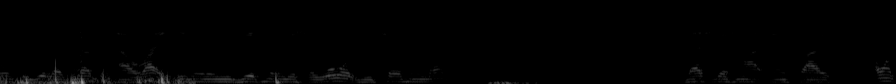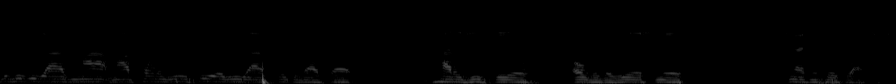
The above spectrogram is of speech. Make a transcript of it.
want to give us nothing outright. Even when you give him this award, you tear him down. That's just my insight. I want to give you guys my, my point of view. See what you guys think about that. How did you feel over the Will Smith smacking Chris Rock situation?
